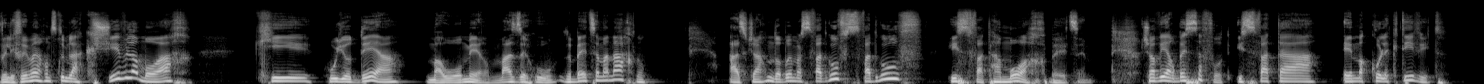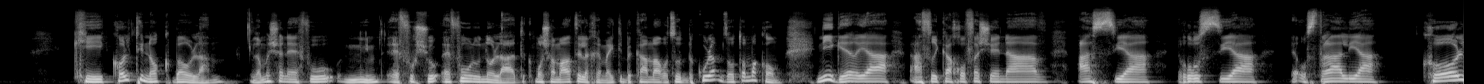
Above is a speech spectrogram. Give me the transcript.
ולפעמים אנחנו צריכים להקשיב למוח, כי הוא יודע מה הוא אומר, מה זה הוא, זה בעצם אנחנו. אז כשאנחנו מדברים על שפת גוף, שפת גוף היא שפת המוח בעצם. עכשיו, היא הרבה שפות, היא שפת האם הקולקטיבית. כי כל תינוק בעולם, לא משנה איפה הוא, איפה, שהוא, איפה הוא נולד, כמו שאמרתי לכם, הייתי בכמה ארצות, בכולם זה אותו מקום. ניגריה, אפריקה, חוף השנהב, אסיה, רוסיה, אוסטרליה, כל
